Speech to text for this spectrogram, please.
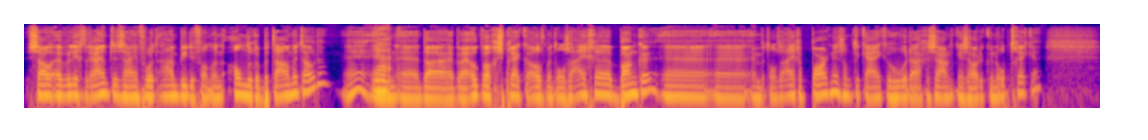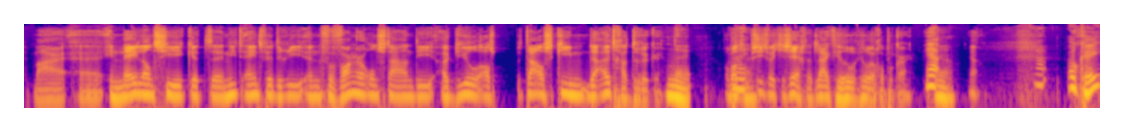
zou er wellicht ruimte zijn voor het aanbieden van een andere betaalmethode. Hè? En daar hebben wij ook wel gesprekken over met onze eigen banken en met onze eigen partners om te kijken hoe we daar gezamenlijk in zouden kunnen optrekken. Maar eh, in Nederland zie ik het eh, niet 1, 2, 3 een vervanger ontstaan die Ideal als betaalscheme eruit gaat drukken. Nee. Omdat Nee. precies wat je zegt, het lijkt heel, heel erg op elkaar. Oké.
